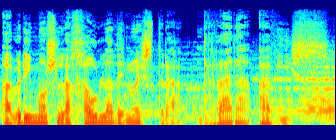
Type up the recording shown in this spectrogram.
abrimos la jaula de nuestra rara avis.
